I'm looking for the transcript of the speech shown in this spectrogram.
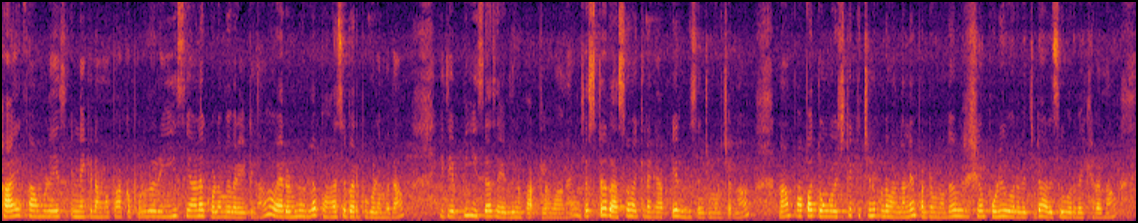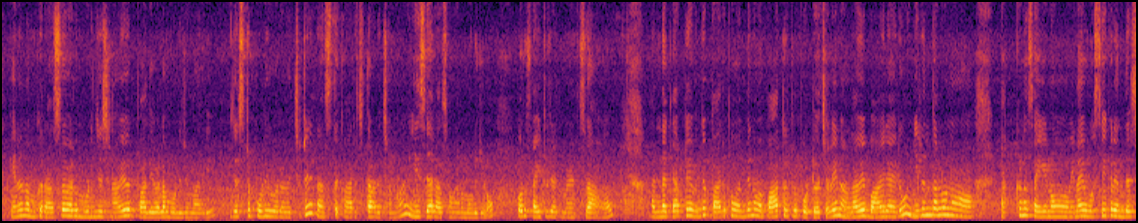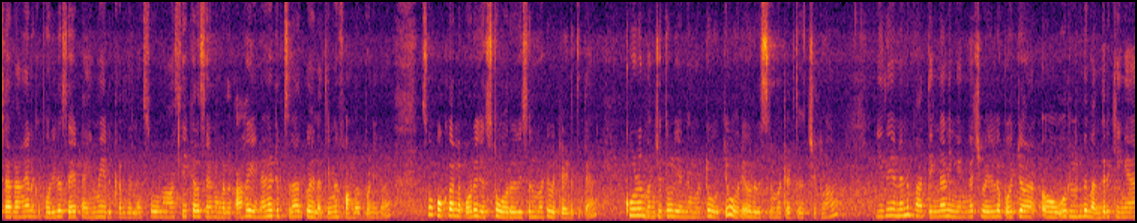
Hi families இன்றைக்கி நம்ம பார்க்க போகிறது ஒரு ஈஸியான குழம்பு வெரைட்டி தான். வேறு ஒன்றும் இல்லை பாசிப்பருப்பு குழம்பு தான். இது எப்படி ஈஸியாக செய்கிறதுன்னு பார்க்கலாம் வாங்க. ஜஸ்ட்டு ரசம் வைக்கிற கேப்லேயே ரெண்டு செஞ்சு முடிச்சிடலாம். நான் பாப்பா தூங்க வச்சுட்டு கிச்சனுக்குள்ளே வந்தோடனே பண்ணுற முதல் விஷயம் புளி ஊற வச்சுட்டு அரிசி ஊற வைக்கிறது தான். ஏன்னா நமக்கு ரசம் வேலை முடிஞ்சிச்சுனாவே ஒரு பாதி வேலை முடிஞ்ச மாதிரி. ஜஸ்ட்டு புளி ஊற வச்சுட்டு ரசத்துக்கு அரைச்சி அடித்தோம்னா ஈஸியாக ரசம் வேலை முடிஞ்சிடும். ஒரு ஃபைவ் டு டென் மினிட்ஸ் தான் ஆகும். அந்த கேப்லேயே வந்து பருப்பு வந்து நம்ம பாத்திரத்தில் போட்டு வச்சாலே நல்லாவே பாயில் ஆகிடும் இருந்தாலும் நான் டக்குன்னு செய்யணும். ஏன்னா இவங்க சீக்கிரம் எந்திரிச்சிடுறாங்க. எனக்கு பொரியல் செய்ய டைமே இருக்கிறதில்ல. ஸோ நான் சீக்கிரம் செய்யணுங்கிறதுக்காக என்னென்ன டிப்ஸ்லாம் இருக்கோ எல்லாத்தையுமே ஃபாலோ பண்ணிடுவேன். ஸோ குக்கரில் போட்டு ஜஸ்ட் ஒரு விசில் மட்டும் விட்டு எடுத்துட்டேன். கூட மஞ்சத்தூள் எண்ணெய் மட்டும் ஊற்றி ஒரே ஒரு விசில் மட்டும் எடுத்து வச்சுக்கலாம். இது என்னென்னு பார்த்தீங்கன்னா நீங்கள் எங்கேயாச்சும் வெளியில் போயிட்டு ஊர்லேருந்து வந்திருக்கீங்க.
